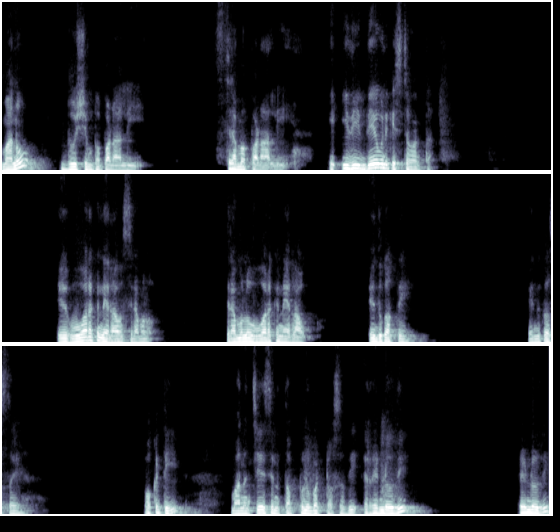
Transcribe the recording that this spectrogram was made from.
మనం దూషింపబడాలి. శ్రమ పడాలి ఇది దేవునికి ఇష్టం అంట ఊరకనే రావు శ్రమలో. శ్రమలో ఊరకనే రావు. ఎందుకు వస్తాయి ఎందుకు వస్తాయి ఒకటి మనం చేసిన తప్పును బట్టి వస్తుంది. రెండోది రెండోది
